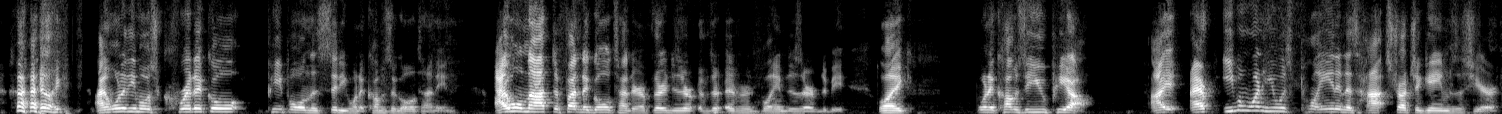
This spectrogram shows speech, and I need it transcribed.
like I'm one of the most critical people in the city when it comes to goaltending. I will not defend a goaltender if they're deserve if they're if they're blamed deserved to be. Like when it comes to UPL, I, I even when he was playing in his hot stretch of games this year,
